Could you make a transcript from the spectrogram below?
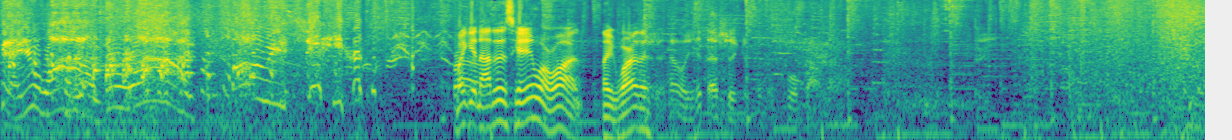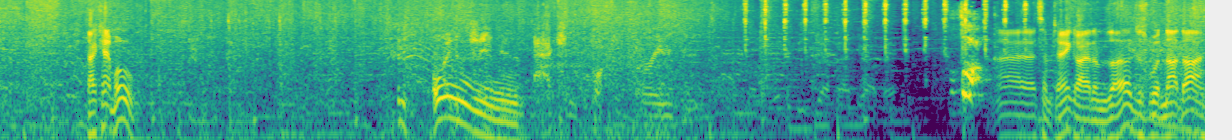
Yeah, you're wise. You're wise. Holy shit. Am I getting out of this game or what? Like, why are they? Hell, you hit that shit and get the full count now. I can't move. Oh, Actually fucking crazy. Ah, I had some tank items. I just would not die.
